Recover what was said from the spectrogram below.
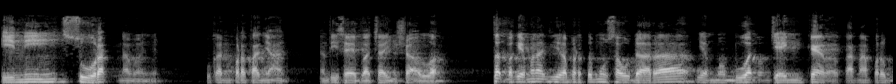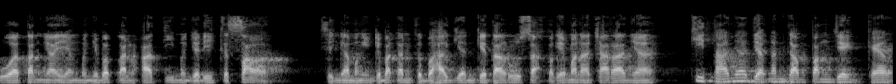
Ini surat namanya. Bukan pertanyaan. Nanti saya baca insya Allah. Ustaz, bagaimana jika bertemu saudara yang membuat jengkel karena perbuatannya yang menyebabkan hati menjadi kesal sehingga mengakibatkan kebahagiaan kita rusak. Bagaimana caranya? Kitanya jangan gampang jengkel.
